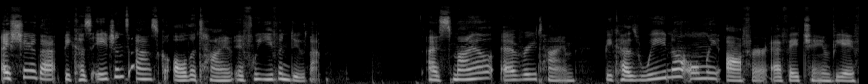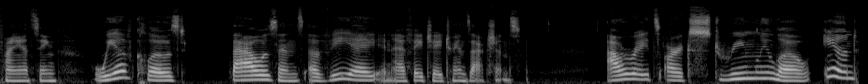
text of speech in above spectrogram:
I share that because agents ask all the time if we even do them. I smile every time because we not only offer FHA and VA financing, we have closed thousands of VA and FHA transactions. Our rates are extremely low, and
